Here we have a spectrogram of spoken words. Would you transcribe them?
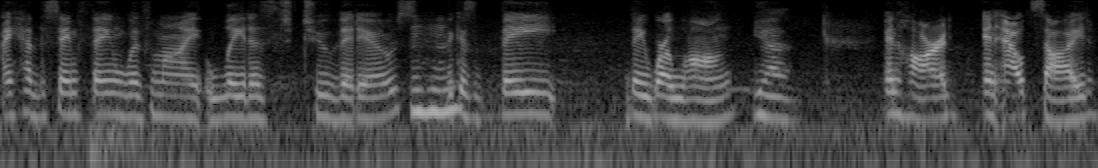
I had the same thing with my latest two videos Mm-hmm. because they they were long yeah and hard and outside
